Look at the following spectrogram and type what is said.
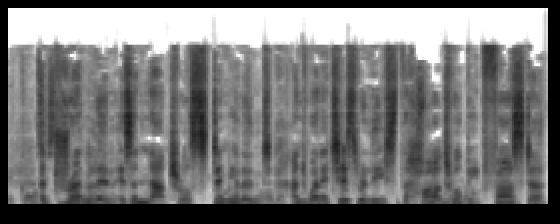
Adrenaline is a natural stimulant, and when it is released, the heart will beat faster,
